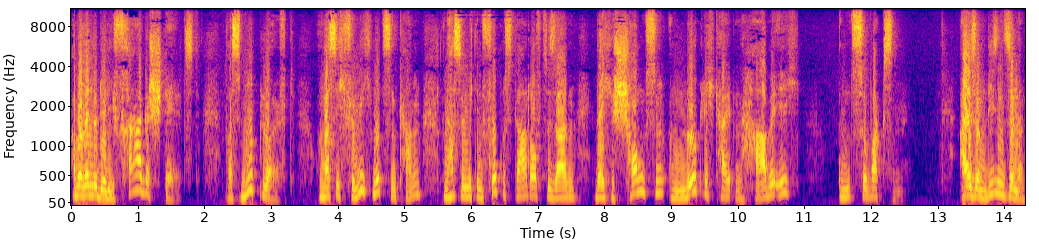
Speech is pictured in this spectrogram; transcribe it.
Aber wenn du dir die Frage stellst, was gut läuft und was ich für mich nutzen kann, dann hast du nämlich den Fokus darauf zu sagen, welche Chancen und Möglichkeiten habe ich, um zu wachsen. Also in diesem Sinne,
